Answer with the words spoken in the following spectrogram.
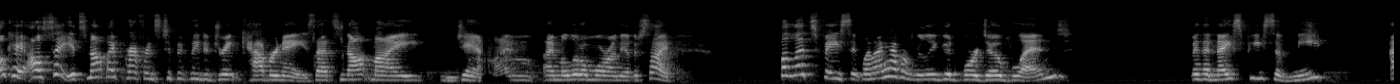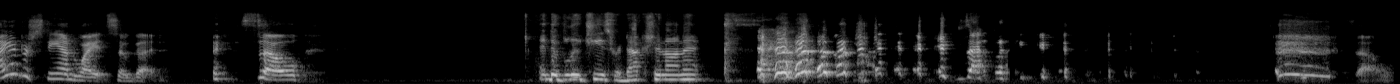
okay i'll say it's not my preference typically to drink cabernets. That's not my jam. I'm i'm a little more on the other side but let's face it when i have a really good bordeaux blend with a nice piece of meat i understand why it's so good so And the blue cheese reduction on it. exactly. so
